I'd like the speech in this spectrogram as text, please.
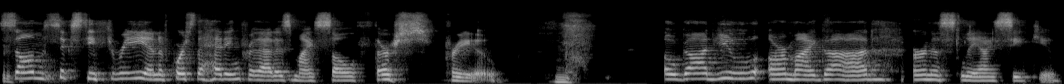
Psalm 63. And of course, the heading for that is My Soul Thirsts for You. Oh God, you are my God. Earnestly I seek you.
